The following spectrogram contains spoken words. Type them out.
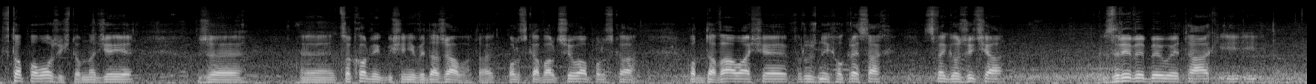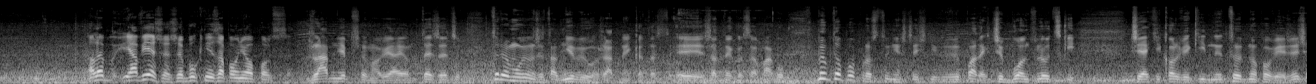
w to położyć tą nadzieję, że e, cokolwiek by się nie wydarzało. Tak? Polska walczyła, Polska poddawała się w różnych okresach swego życia. Zrywy były, tak? I, i... Ale ja wierzę, że Bóg nie zapomniał o Polsce. Dla mnie przemawiają te rzeczy, które mówią, że tam nie było żadnej y, żadnego zamachu. Był to po prostu nieszczęśliwy wypadek, czy błąd ludzki, czy jakikolwiek inny, trudno powiedzieć,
